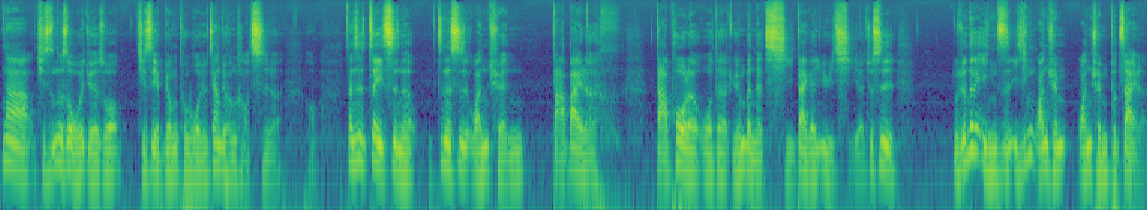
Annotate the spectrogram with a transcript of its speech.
那其实那时候我会觉得说，其实也不用突破，我觉得这样就很好吃了。哦，但是这一次呢，真的是完全打败了。打破了我的原本的期待跟预期了，就是我觉得那个影子已经完全完全不在了，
